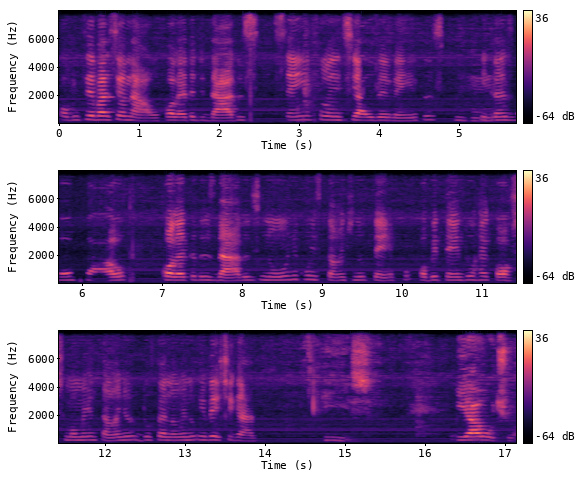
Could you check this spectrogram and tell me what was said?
observacional, coleta de dados sem influenciar os eventos, Uhum. e transversal, coleta dos dados no único instante no tempo, obtendo um recorte momentâneo do fenômeno investigado. Isso. E a última?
